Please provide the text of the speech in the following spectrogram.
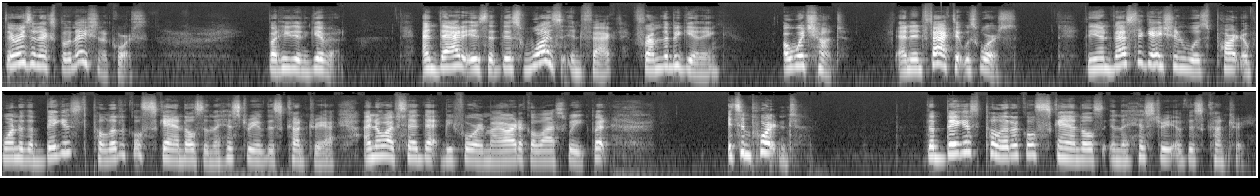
There is an explanation, of course, but he didn't give it and that is that this was, in fact, from the beginning, a witch hunt. And in fact, it was worse. The investigation was part of one of the biggest political scandals in the history of this country. I, I know I've said that before in my article last week, but it's important. The biggest political scandals in the history of this country.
